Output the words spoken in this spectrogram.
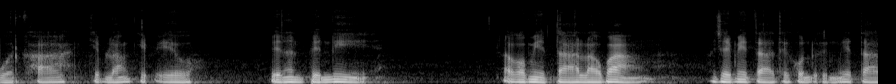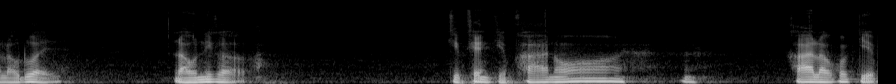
ปวดขาเจ็บหลังเจ็บเอว เป็นนั่นเป็นนี่เราก็เมตตาเราบ้าง ไม่ใช่เมตตาแต่คนอื่นเมตตาเราด้วย เรานี่ก็ เก็บแข้งเก็บขาเนาะขาเราก็เจ็บ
